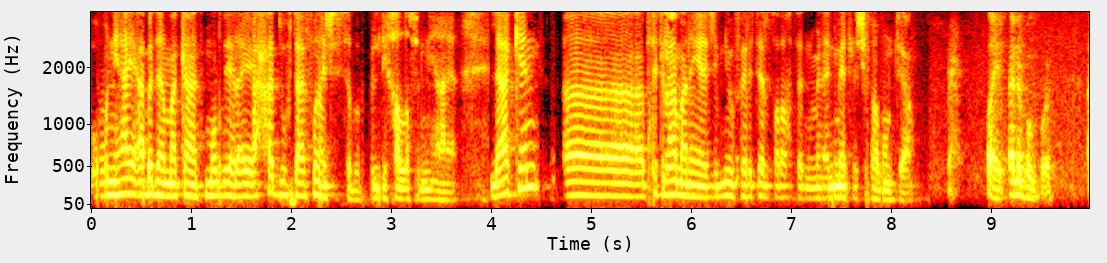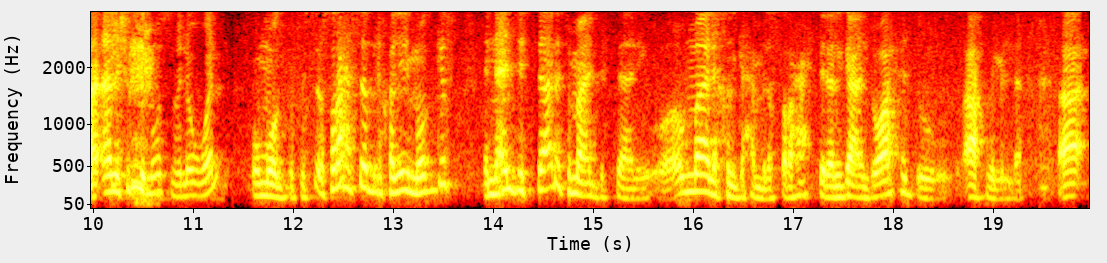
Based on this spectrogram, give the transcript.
والنهاية ابدا ما كانت مرضية لأي أحد وتعرفون إيش السبب اللي خلص النهاية. لكن آه بشكل عام أنا يعجبني وفيرتيل صراحة من الانميات اللي اشوفها ممتعة. طيب أنا بقول. أنا شفت الموسم الأول وموقف. الصراحه السبب اللي يخليني موقف إن عندي الثالث وما عندي الثاني. وما لي خلق احمل الصراحه احتل القاه عند واحد واخذ منه. آه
